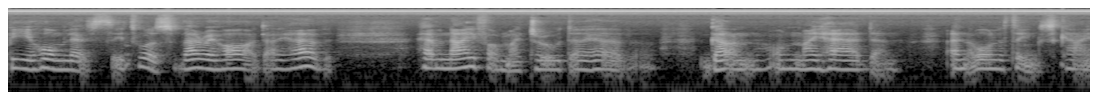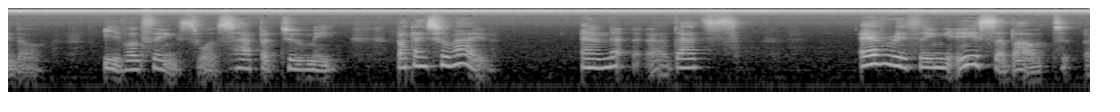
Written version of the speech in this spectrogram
be homeless it was very hard. I have have knife on my throat i have gun on my head and and all things kind of evil things was happened to me. But i survived and uh, that's everything is about uh,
